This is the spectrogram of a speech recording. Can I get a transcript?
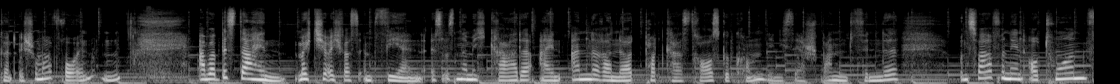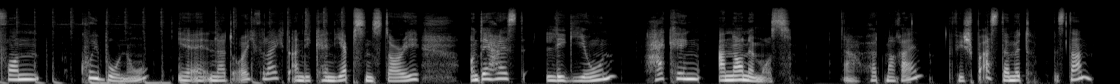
Könnt euch schon mal freuen. Aber bis dahin möchte ich euch was empfehlen. Es ist nämlich gerade ein anderer Nerd-Podcast rausgekommen, den ich sehr spannend finde. Und zwar von den Autoren von Cui Bono. Ihr erinnert euch vielleicht an die Ken Jebsen-Story. Und der heißt Legion Hacking Anonymous. Ja, hört mal rein. Viel Spaß damit. Bis dann.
